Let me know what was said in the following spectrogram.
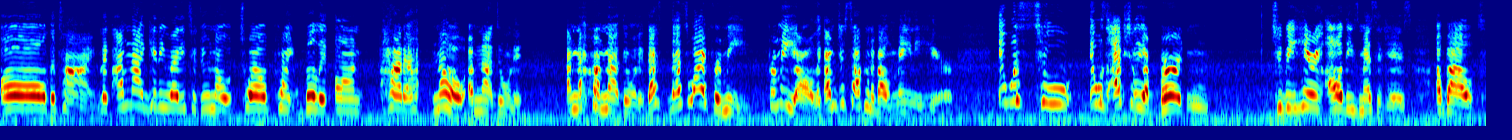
all the time. Like I'm not getting ready to do no 12 point bullet on how to no, I'm not doing it. I'm not I'm not doing it. That's that's why for me, for me y'all, like I'm just talking about Manny here. It was too it was actually a burden to be hearing all these messages about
